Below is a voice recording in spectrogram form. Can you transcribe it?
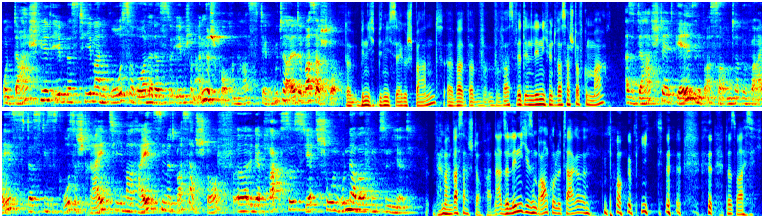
Und da spielt eben das Thema eine große Rolle, das du eben schon angesprochen hast, der gute alte Wasserstoff. Da bin ich, bin ich sehr gespannt. Äh, was wird in Linnig mit Wasserstoff gemacht? Also da stellt Gelsenwasser unter Beweis, dass dieses große Streitthema Heizen mit Wasserstoff äh, in der Praxis jetzt schon wunderbar funktioniert. Wenn man Wasserstoff hat. Also Linnig ist im Braunkohletagebaugebiet. Das weiß ich,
